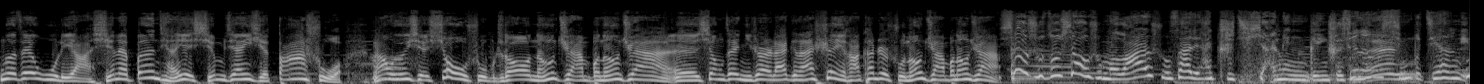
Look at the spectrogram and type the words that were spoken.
我在屋里啊，寻了半天也寻不见一些大书，然后有一些小书，不知道能捐不能捐。呃，想在你这儿来给咱审一下，看这书能捐不能捐。小书就小书嘛，娃儿书啥的还值钱呢。我跟你说，现在都寻不见了。你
